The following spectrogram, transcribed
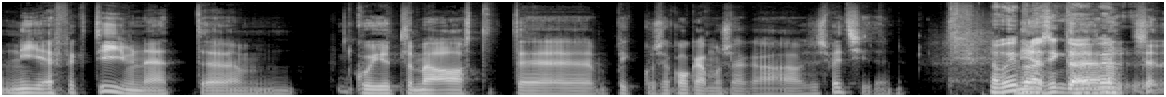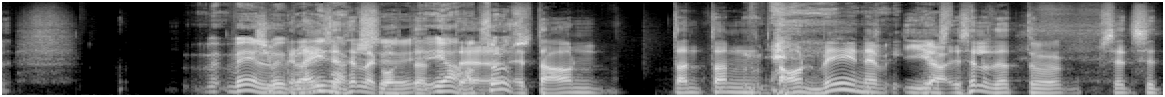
nii efektiivne, et äh, kui ütleme aastate pikkuse kogemusega siis vetsid on ju. no võib-olla siin ka äh, veel see, veel võib-olla lisaks, jaa absoluutselt. et ta on, ta on, ta on, ta on veenev ja, ja selle tõttu see, see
